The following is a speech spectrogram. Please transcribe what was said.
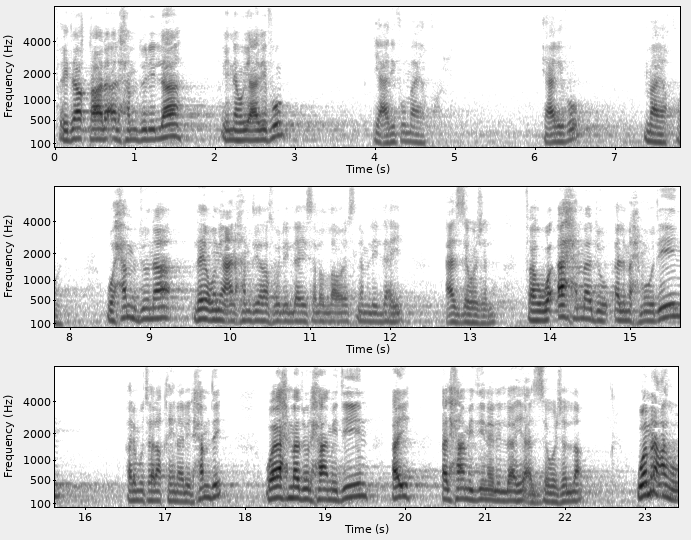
فإذا قال الحمد لله فإنه يعرف يعرف ما يقول. يعرف ما يقول. وحمدنا لا يغني عن حمد رسول الله صلى الله عليه وسلم لله عز وجل. فهو أحمد المحمودين المتلقين للحمد وأحمد الحامدين أي الحامدين لله عز وجل. ومعه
